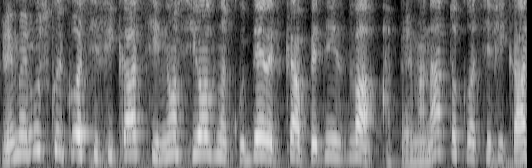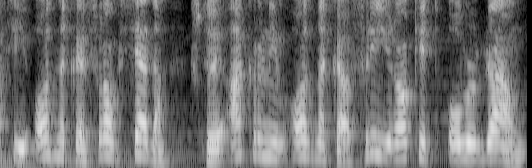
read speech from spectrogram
Prema ruskoj klasifikaciji nosi oznaku 9K52, a prema NATO klasifikaciji oznaka je Frog 7, što je akronim oznaka Free Rocket Overground.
